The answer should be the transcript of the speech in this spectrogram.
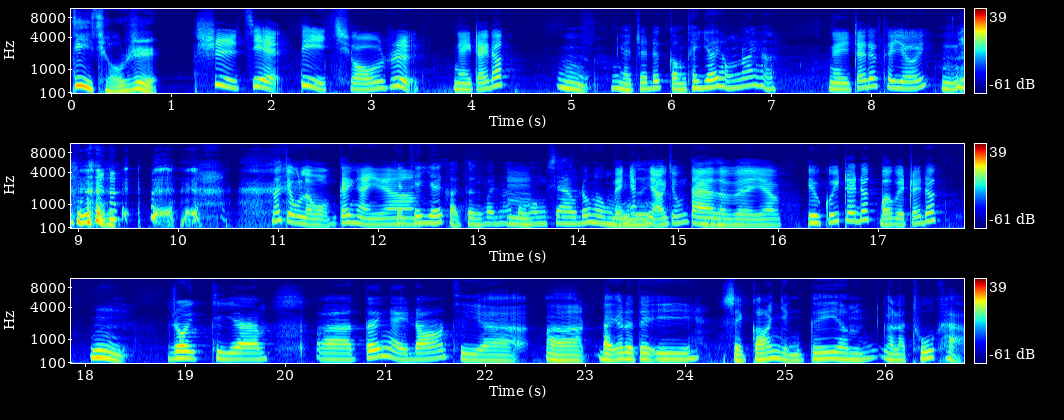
地球日，世界地球日, ngày trái đất. Ừ. Ngày trái đất còn thế giới không nói hả? Ngày trái đất thế giới. Ừ. Nói chung là một cái ngày uh, Cái thế giới khỏi cần phải nói ừ. cũng không sao đúng không để nhắc người? nhở chúng ta là về uh, yêu quý trái đất, bảo vệ trái đất. Ừ. Rồi thì à, à, tới ngày đó thì à, à, Đài RTI sẽ có những cái um, gọi là thú khả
